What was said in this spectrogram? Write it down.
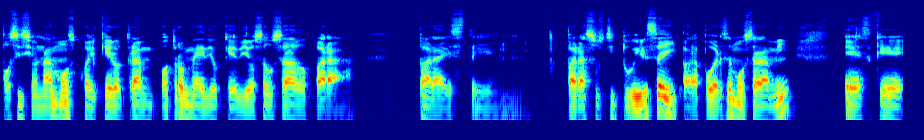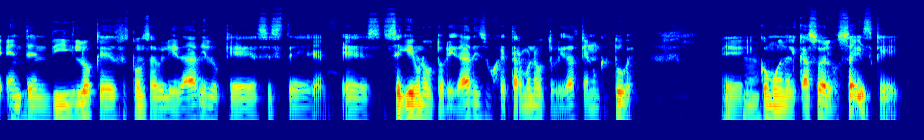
posicionamos cualquier otra, otro medio que Dios ha usado para, para, este, para sustituirse y para poderse mostrar a mí, es que entendí lo que es responsabilidad y lo que es, este, es seguir una autoridad y sujetarme a una autoridad que nunca tuve. Eh, como en el caso de los seis, que,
